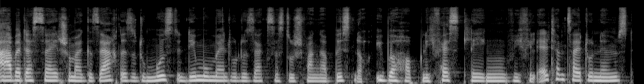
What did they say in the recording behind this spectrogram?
Aber das sei schon mal gesagt, also du musst in dem Moment, wo du sagst, dass du schwanger bist, noch überhaupt nicht festlegen, wie viel Elternzeit du nimmst.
